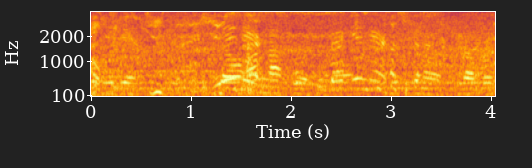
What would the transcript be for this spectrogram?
Oh, get in there. I'm not good. Get back in there. Just gonna get off work.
